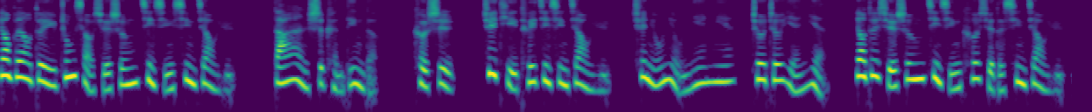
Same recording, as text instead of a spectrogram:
要不要对中小学生进行性教育？答案是肯定的。可是具体推进性教育却扭扭捏捏、遮遮掩掩。要对学生进行科学的性教育，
